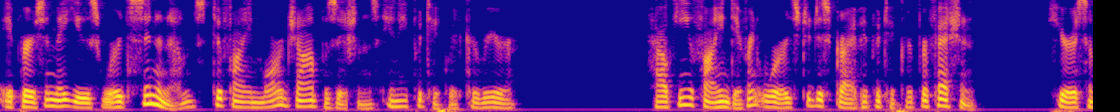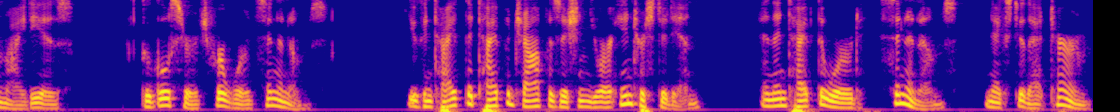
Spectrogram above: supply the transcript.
A person may use word synonyms to find more job positions in a particular career. How can you find different words to describe a particular profession? Here are some ideas. Google search for word synonyms. You can type the type of job position you are interested in, and then type the word synonyms next to that term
